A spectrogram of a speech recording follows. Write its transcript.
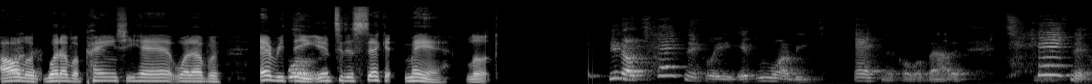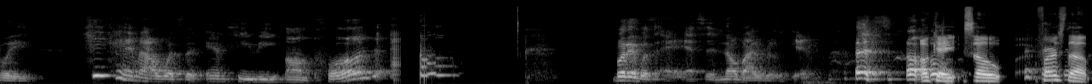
all right. of whatever pain she had, whatever everything well, into the second man. Look, you know, technically, if we want to be technical about it, technically, she came out with the MTV Unplugged but it was ass and nobody really cared. so, okay, so first up,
